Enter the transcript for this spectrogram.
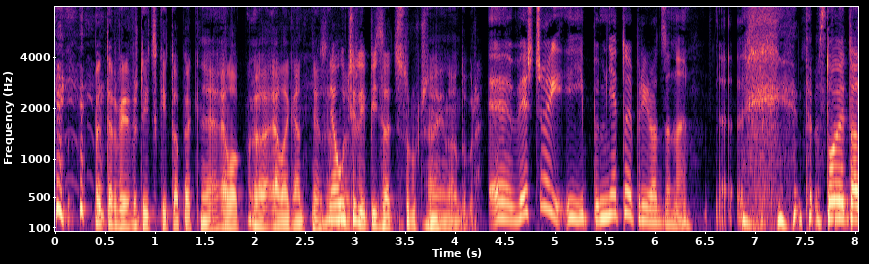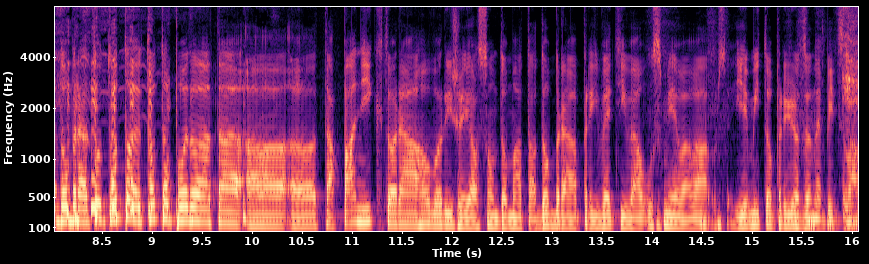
Peter vie vždycky to pekne, ele- elegantne zhrnúť. Neučili písať stručne. no dobre. E, vieš čo, mne to je prirodzené. to je tá dobrá, to, toto, toto povedala tá, a, tá pani, ktorá hovorí, že ja som doma tá dobrá, privetivá, usmievavá. Je mi to prirodzené byť zlá.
